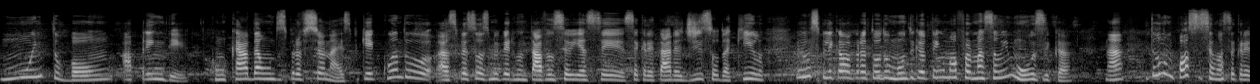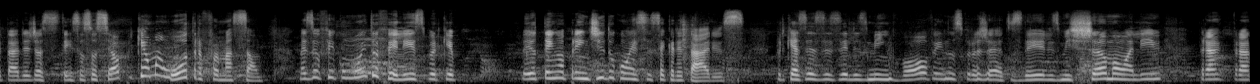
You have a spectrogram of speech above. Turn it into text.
muito bom aprender com cada um dos profissionais. Porque quando as pessoas me perguntavam se eu ia ser secretária disso ou daquilo, eu explicava para todo mundo que eu tenho uma formação em música. Né? Então não posso ser uma secretária de assistência social porque é uma outra formação. Mas eu fico muito feliz porque eu tenho aprendido com esses secretários, porque às vezes eles me envolvem nos projetos deles, me chamam ali para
